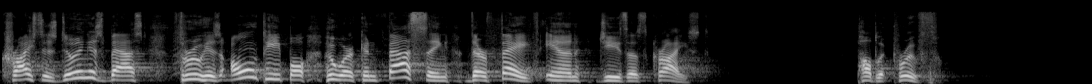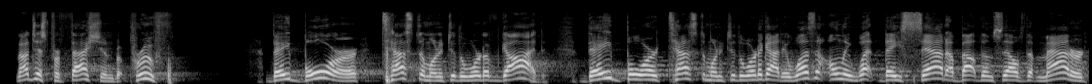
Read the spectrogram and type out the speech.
Christ is doing his best through his own people who are confessing their faith in Jesus Christ. Public proof. Not just profession, but proof. They bore testimony to the Word of God. They bore testimony to the Word of God. It wasn't only what they said about themselves that mattered,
